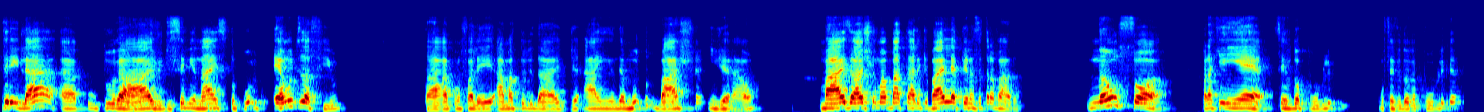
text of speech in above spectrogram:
trilhar a cultura ágil, disseminar esse setor público é um desafio. Tá? Como falei, a maturidade ainda é muito baixa em geral, mas eu acho que é uma batalha que vale a pena ser travada. Não só para quem é servidor público, ou servidora pública,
